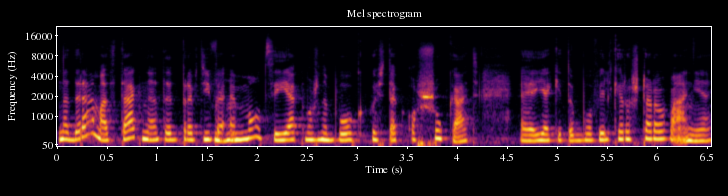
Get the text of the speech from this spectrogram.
na dramat, tak? na te prawdziwe emocje, jak można było kogoś tak oszukać, e, jakie to było wielkie rozczarowanie.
